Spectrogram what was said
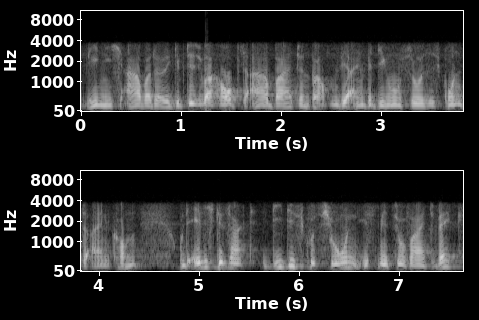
wenig Arbeit oder gibt es überhaupt Arbeit und brauchen wir ein bedingungsloses Grundeinkommen? Und ehrlich gesagt, die Diskussion ist mir zu weit weg,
